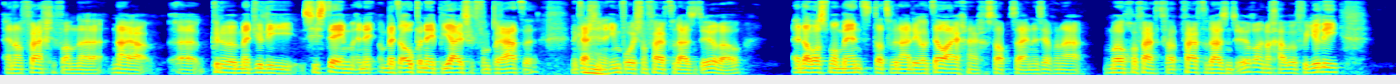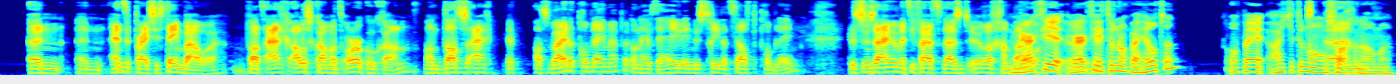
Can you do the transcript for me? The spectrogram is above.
en dan vraag je van, uh, nou ja, uh, kunnen we met jullie systeem en met de Open API soort van praten? Dan krijg je hmm. een invoice van 50.000 euro. En dat was het moment dat we naar de hoteleigenaar gestapt zijn en zeggen van, nou, mogen we 50.000 euro en dan gaan we voor jullie een, een enterprise systeem bouwen. Wat eigenlijk alles kan wat Oracle kan. Want dat is eigenlijk, als wij dat probleem hebben, dan heeft de hele industrie datzelfde probleem. Dus toen zijn we met die 50.000 euro gaan bouwen. Werkte je, werkte je toen nog bij Hilton? Of had je toen al ontslag um, genomen?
